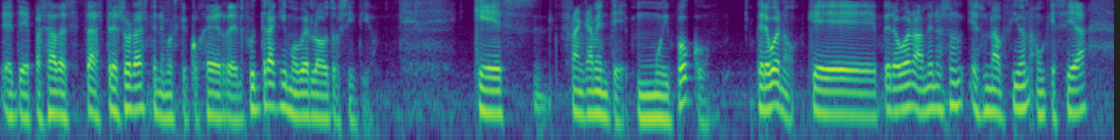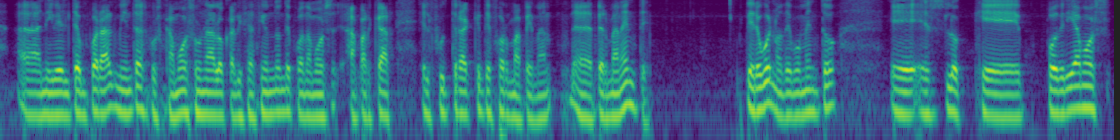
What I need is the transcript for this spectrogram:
Eh, de pasadas estas tres horas tenemos que coger el food truck y moverlo a otro sitio, que es francamente muy poco pero bueno, que, pero bueno, al menos es una opción, aunque sea a nivel temporal, mientras buscamos una localización donde podamos aparcar el food truck de forma eh, permanente. Pero bueno, de momento eh, es lo que podríamos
